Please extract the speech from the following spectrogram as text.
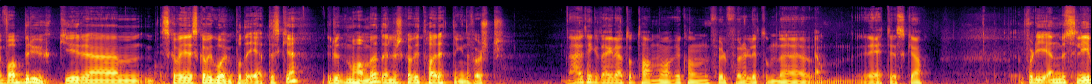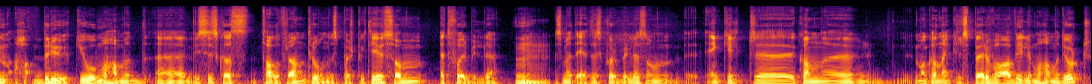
hva bruker ehm, skal, vi, skal vi gå inn på det etiske rundt Mohammed, eller skal vi ta retningene først? Nei, jeg tenker det er greit å ta med, Vi kan fullføre litt om det etiske. Fordi en muslim ha, bruker jo Mohammed, eh, hvis vi skal ta det fra en troendes perspektiv, som et forbilde. Som et etisk forbilde som enkelt eh, kan eh, Man kan enkelt spørre hva ville Mohammed gjort?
